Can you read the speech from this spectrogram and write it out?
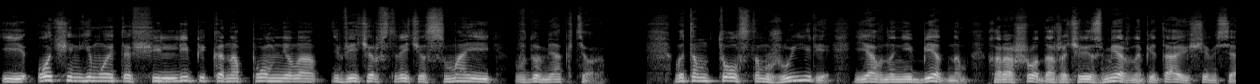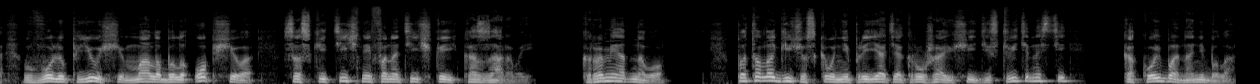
и очень ему это Филиппика напомнило вечер встречи с Майей в доме актера. В этом толстом жуире, явно не бедном, хорошо, даже чрезмерно питающемся, в волю пьющим, мало было общего со скетичной фанатичкой Казаровой. Кроме одного — патологического неприятия окружающей действительности, какой бы она ни была.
